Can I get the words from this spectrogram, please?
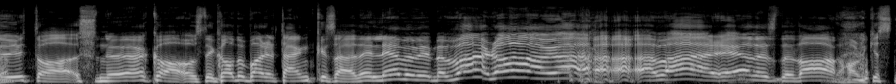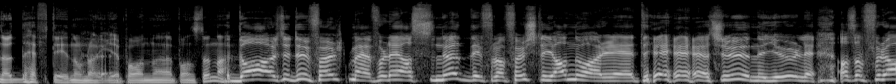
jeg ute og snøkaos. De kan jo bare tenke seg. Det lever vi med hver dag! Hver eneste dag. Har du ikke snødd heftig i Nord-Norge på, en, på en stund? da? Da har ikke du fulgt med, for det har snødd fra 1. januar til 7. juli. Altså fra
